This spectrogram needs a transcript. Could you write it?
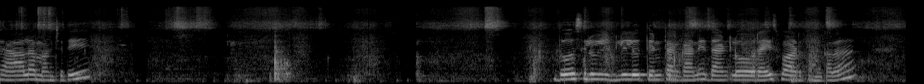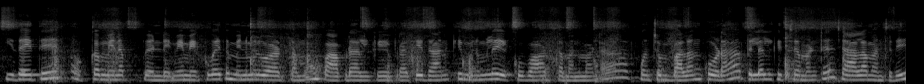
చాలా మంచిది. దోశలు ఇడ్లీలు తింటాం కానీ దాంట్లో రైస్ వాడతాం కదా. ఇదైతే ఒక్క మినపండి మేము ఎక్కువైతే మినుములు వాడతాము. పాపడాలకి ప్రతి దానికి మినుములే ఎక్కువ వాడతాం అనమాట కొంచెం బలం కూడా పిల్లలకి ఇచ్చామంటే చాలా మంచిది.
